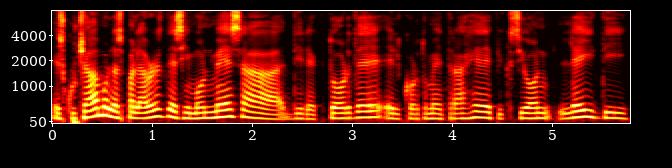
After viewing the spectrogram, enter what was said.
Escuchábamos las palabras de Simón Mesa, director del cortometraje de ficción Lady,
